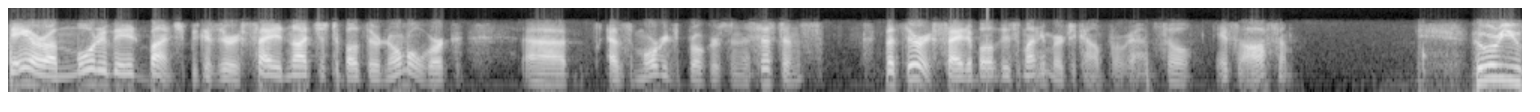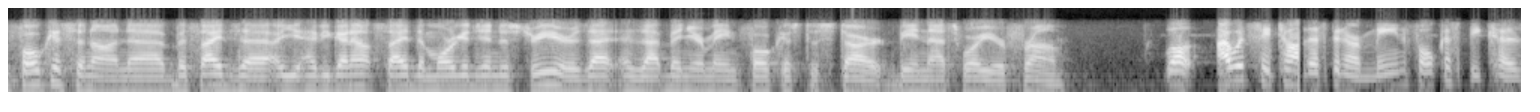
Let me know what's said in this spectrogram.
They are a motivated bunch because they're excited not just about their normal work uh, as mortgage brokers and assistants, but they're excited about this money merge account program. So it's awesome. Who are you focusing on uh, besides? Uh, you, have you gone outside the mortgage industry, or has that has that been your main focus to start? Being that's where you're from. Well, I would say, Todd, that's been our main focus because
